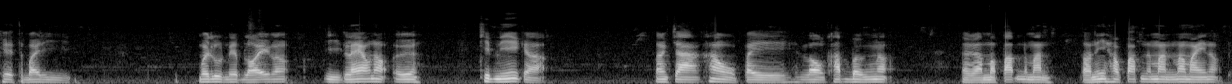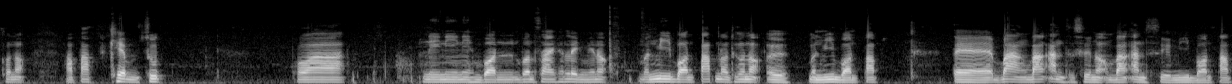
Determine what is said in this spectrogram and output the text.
โอเคสบายดีวัยรุ่นเรียบร้อยแล้วอีกแล้วเนาะเออ คลิปนี้ก็หลังจากเข้าไปลองขับเบิ้งเนาะแล้วก็มาปรับน้ำมัน ตอนนี้เขาปรับน้ำมันมาใหม่เนาะคนเนาะมาปรับเข้มสุด เพราะว่านี่นี่นี่บอลบอลทรายคันเร่งนี่เนาะมันมีบอลปรับเนาะทุกคนเนาะเออมันมีบอลปรับแต่บางบางอันซื้อเนาะบางอันซื้อมีบอลปรับ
